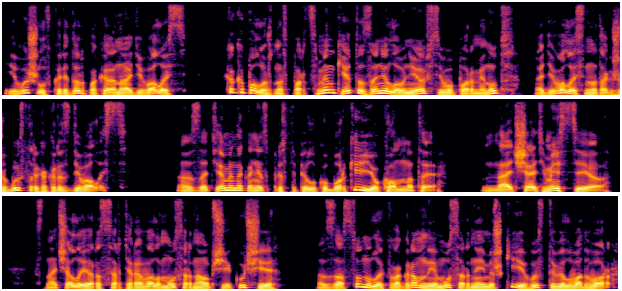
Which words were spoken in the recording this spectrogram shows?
и вышел в коридор, пока она одевалась. Как и положено спортсменке, это заняло у нее всего пару минут. Одевалась она так же быстро, как раздевалась. Затем я, наконец, приступил к уборке ее комнаты. Начать миссию! Сначала я рассортировал мусор на общие кучи, засунул их в огромные мусорные мешки и выставил во двор.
